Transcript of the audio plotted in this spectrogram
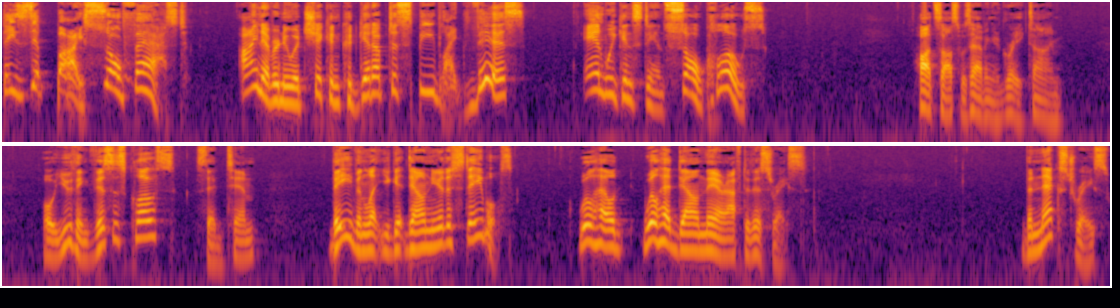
They zip by so fast. I never knew a chicken could get up to speed like this. And we can stand so close. Hot Sauce was having a great time. Oh, you think this is close? said Tim. They even let you get down near the stables. We'll, head, we'll head down there after this race. The next race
